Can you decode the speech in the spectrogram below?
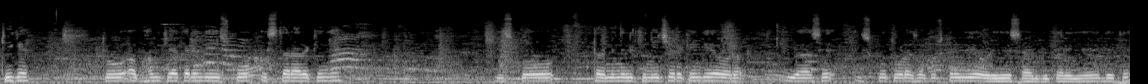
ठीक है? तो अब हम क्या करेंगे, इसको इस तरह रखेंगे। इसको टर्मिनल के नीचे रखेंगे और यहाँ से इसको थोड़ा सा कुछ करेंगे और ये साइड भी करेंगे। देखिए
